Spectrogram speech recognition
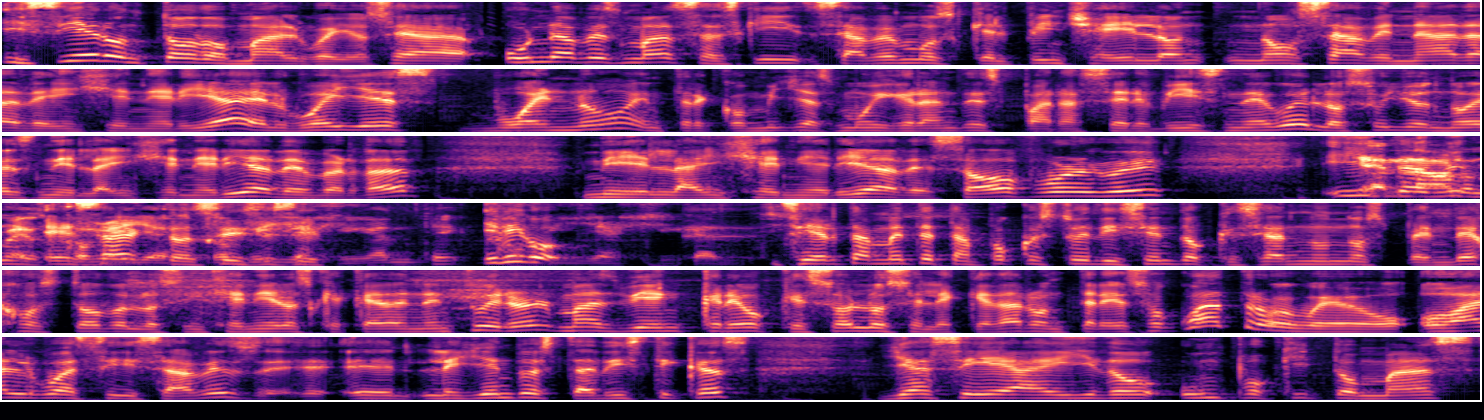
hicieron todo mal, güey. O sea, una vez más, aquí sabemos que el pinche Elon no sabe nada de ingeniería. El güey es bueno, entre comillas, muy grandes para hacer business, güey. Lo suyo no es ni la ingeniería de verdad, ni la ingeniería de software, güey. Y también, exacto, sí, sí, sí. y digo, ciertamente tampoco estoy diciendo que sean unos pendejos todos los ingenieros que quedan en Twitter. Más bien creo que solo se le quedaron tres o cuatro, güey, o, algo así, ¿sabes? Eh, eh, leyendo estadísticas, ya se ha ido un poquito más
